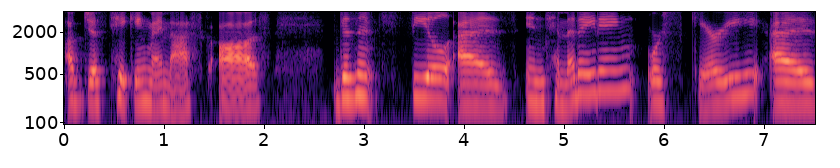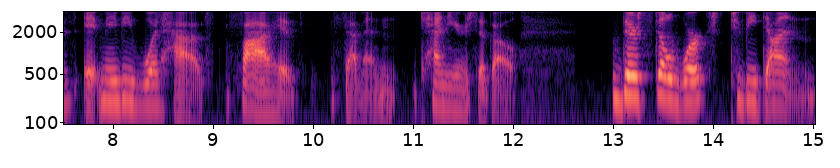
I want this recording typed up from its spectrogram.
of just taking my mask off doesn't feel as intimidating or scary as it maybe would have five, seven, ten years ago there's still work to be done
